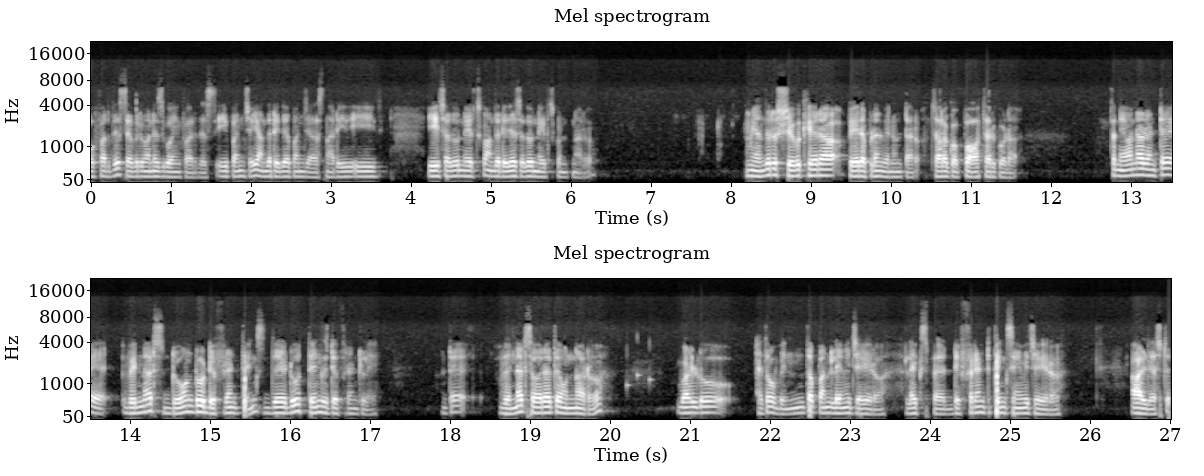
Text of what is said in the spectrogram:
go for this everyone is going for this ఈ పని చేయి అందరు ఇదే పని చేస్తున్నారు. ఈ ఈ ఈ చదువు నేర్చుకో అందరు ఇదే చదువు నేర్చుకుంటున్నారు. మీ అందరూ శివఖేరా పేరు ఎప్పుడైనా వినుంటారు. చాలా గొప్ప ఆథర్ కూడా. తను ఏమన్నాడంటే winners don't do different things they do things differently అంటే విన్నర్స్ ఎవరైతే ఉన్నారో వాళ్ళు అయితే వింత పనులు ఏమీ చేయరు లైక్ డిఫరెంట్ థింగ్స్ ఏమీ చేయరు. వాళ్ళు జస్ట్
